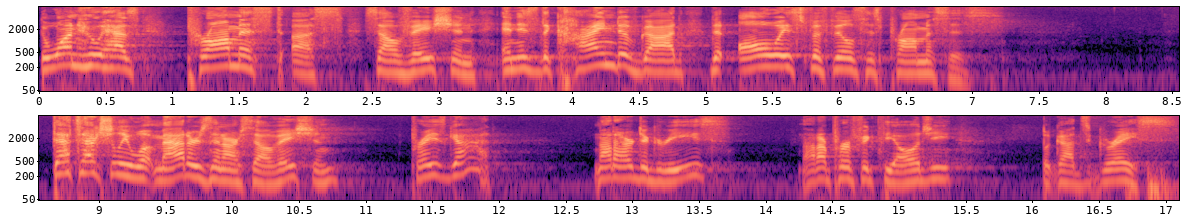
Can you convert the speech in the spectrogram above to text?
The one who has promised us salvation and is the kind of God that always fulfills his promises. That's actually what matters in our salvation. Praise God. Not our degrees, not our perfect theology, but God's grace,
